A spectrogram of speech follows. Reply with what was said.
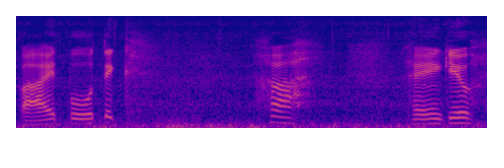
Kahit putik. Ha. Thank you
